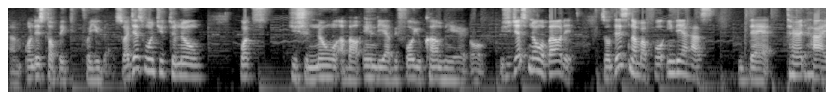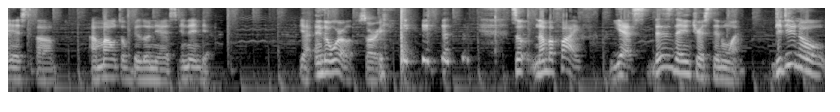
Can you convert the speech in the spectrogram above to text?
um, on this topic for you guys. So I just want you to know what you should know about India before you come here or you should just know about it. So this number four, India has the third highest um, amount of billionaires in India. yeah in the world sorry so number five yes this is the interesting one did you know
